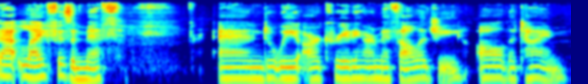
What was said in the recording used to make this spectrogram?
That life is a myth, and we are creating our mythology all the time.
